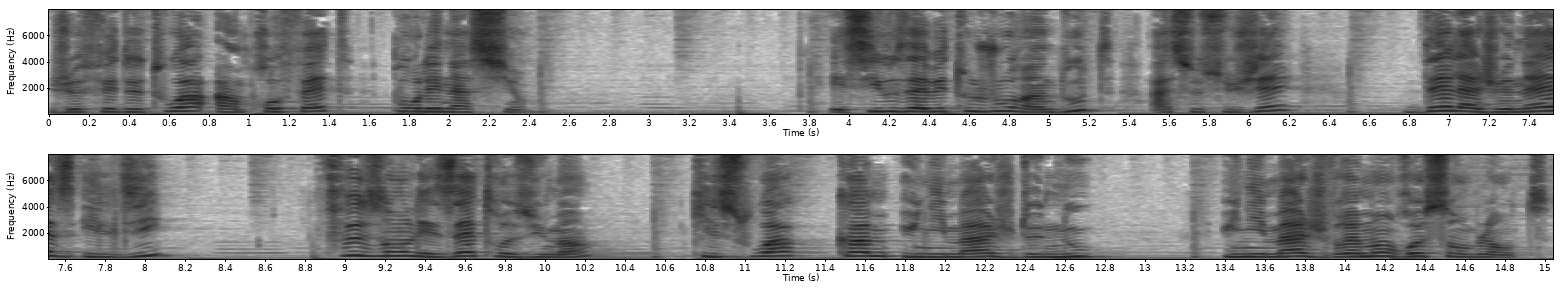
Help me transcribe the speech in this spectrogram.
Je fais de toi un prophète pour les nations. Et si vous avez toujours un doute à ce sujet, dès la Genèse, il dit Faisons les êtres humains qu'ils soient comme une image de nous, une image vraiment ressemblante.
